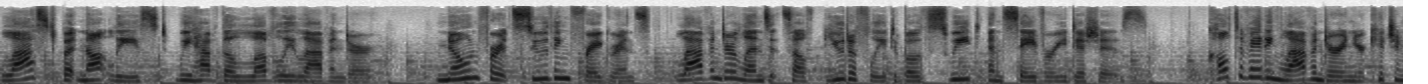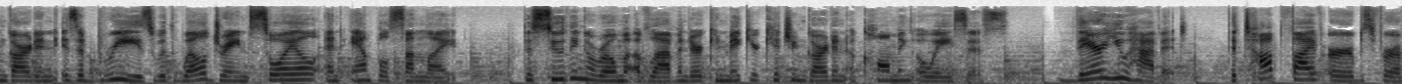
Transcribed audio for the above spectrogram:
Last but not least, we have the lovely lavender. Known for its soothing fragrance, lavender lends itself beautifully to both sweet and savory dishes. Cultivating lavender in your kitchen garden is a breeze with well-drained soil and ample sunlight. The soothing aroma of lavender can make your kitchen garden a calming oasis. There you have it, the top 5 herbs for a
